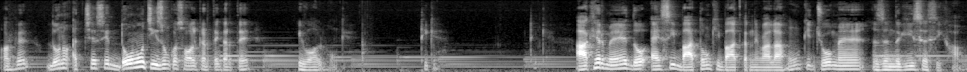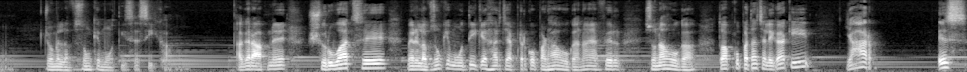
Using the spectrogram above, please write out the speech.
और फिर दोनों अच्छे से दोनों चीज़ों को सॉल्व करते करते इवॉल्व होंगे। ठीक है? ठीक है। आखिर में दो ऐसी बातों की बात करने वाला हूँ कि जो मैं ज़िंदगी से सीखा हूँ, जो मैं लफ्ज़ों के मोती से सीखा हूँ। अगर आपने शुरुआत से मेरे लफ्ज़ों के मोती के हर चैप्टर को पढ़ा होगा ना या फिर सुना होगा तो आपको पता चलेगा कि यार, इस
